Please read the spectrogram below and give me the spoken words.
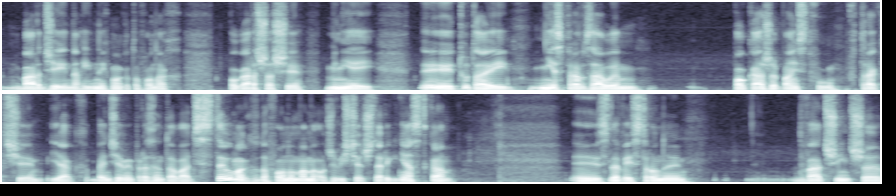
bardziej, na innych magnetofonach pogarsza się mniej. Yy, tutaj nie sprawdzałem, pokażę Państwu w trakcie, jak będziemy prezentować. Z tyłu magnetofonu mamy oczywiście cztery gniazdka. Yy, z lewej strony dwa czyncze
